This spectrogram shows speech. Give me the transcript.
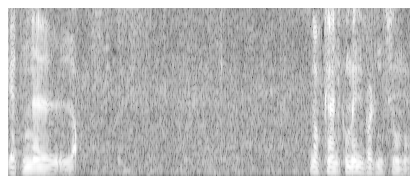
قالت لنا لا دونك عندكم البرد نتوما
